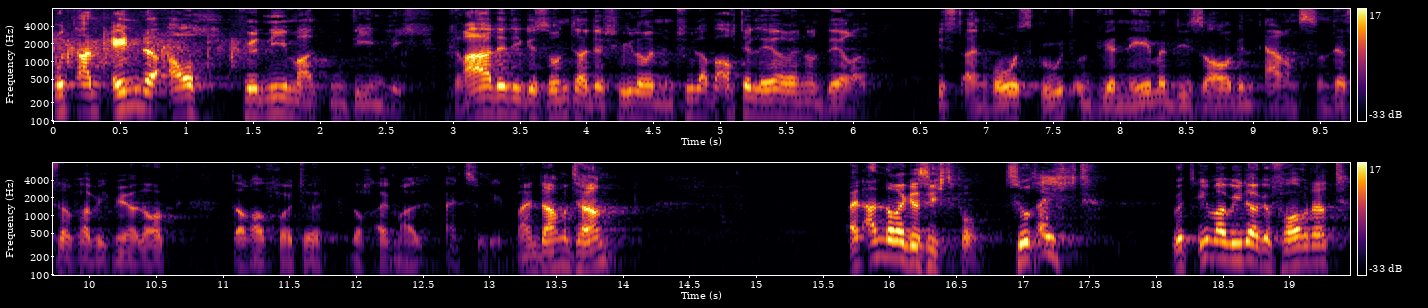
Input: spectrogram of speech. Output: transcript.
und am Ende auch für niemanden dienlich. Gerade die Gesundheit der Schülerinnen und Schüler, aber auch der Lehrerinnen und Lehrer ist ein hohes Gut, und wir nehmen die Sorgen ernst. Und deshalb habe ich mir erlaubt, darauf heute noch einmal einzugehen. Meine Damen und Herren, ein anderer Gesichtspunkt. Zu Recht wird immer wieder gefordert,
